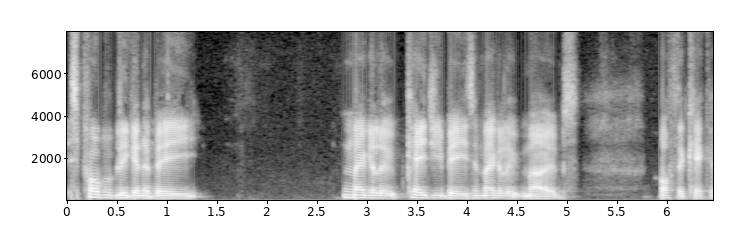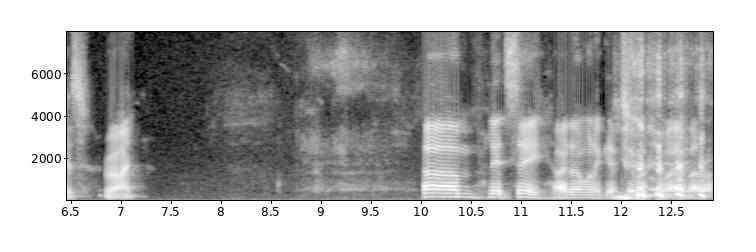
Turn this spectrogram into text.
it's probably going to mm. be Megaloop KGBs and mega loop mobs off the kickers, right? Um, let's see. I don't want to give too much away, but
